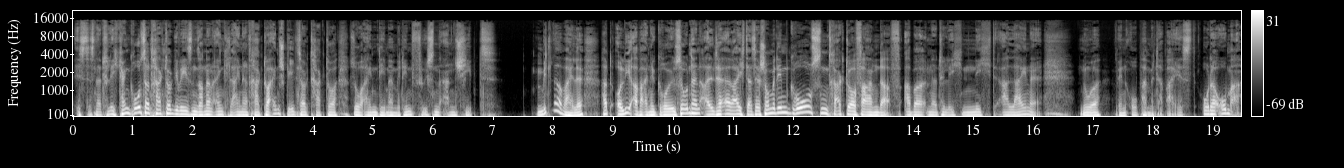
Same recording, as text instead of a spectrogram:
ist es natürlich kein großer Traktor gewesen, sondern ein kleiner Traktor, ein Spielzeugtraktor, so einen, den man mit den Füßen anschiebt. Mittlerweile hat Olli aber eine Größe und ein Alter erreicht, dass er schon mit dem großen Traktor fahren darf, aber natürlich nicht alleine. Nur wenn Opa mit dabei ist oder Oma,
